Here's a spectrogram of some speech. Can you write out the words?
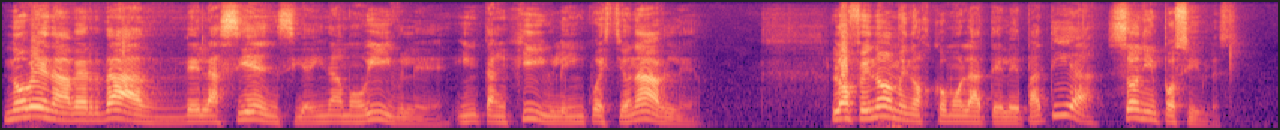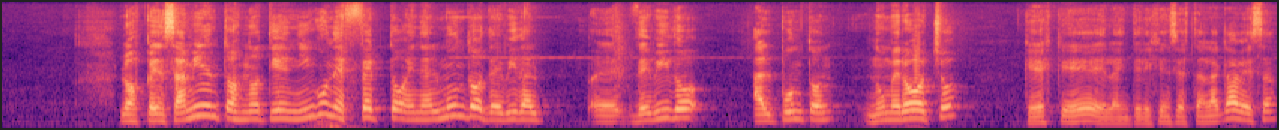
Novena verdad de la ciencia, inamovible, intangible, incuestionable. Los fenómenos como la telepatía son imposibles. Los pensamientos no tienen ningún efecto en el mundo debido al eh, punto número 8, que es que la inteligencia está en la cabeza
